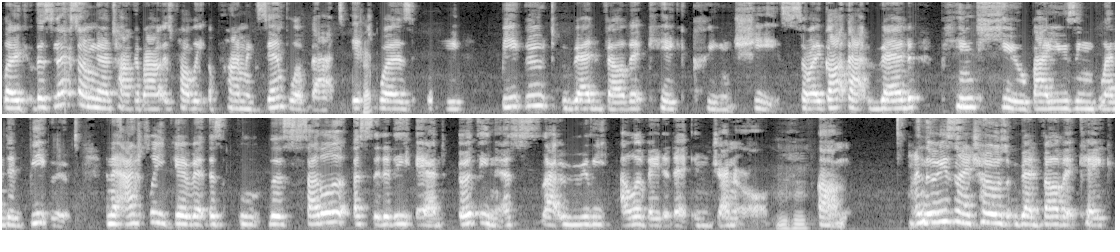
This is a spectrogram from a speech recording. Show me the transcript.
Like this next one I'm going to talk about is probably a prime example of that. It Okay. was a beetroot red velvet cake cream cheese. So I got that red pink hue by using blended beetroot, and it actually gave it this this subtle acidity and earthiness that really elevated it in general. Mm-hmm. Um, and the reason I chose red velvet cake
